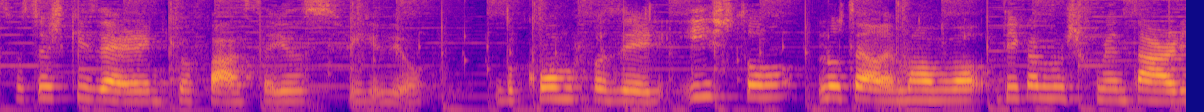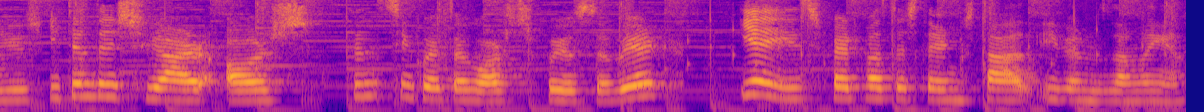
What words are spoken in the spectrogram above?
se vocês quiserem que eu faça esse vídeo de como fazer isto no telemóvel, digam nos comentários e tentem chegar aos 150 gostos para eu saber. E é isso, espero que vocês tenham gostado e vemos amanhã.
